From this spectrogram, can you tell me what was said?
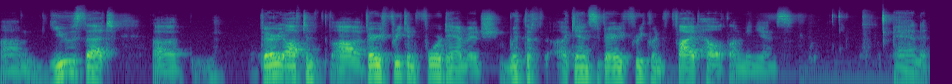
um, use that uh, very often, uh, very frequent 4 damage with the, against very frequent 5 health on minions. And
